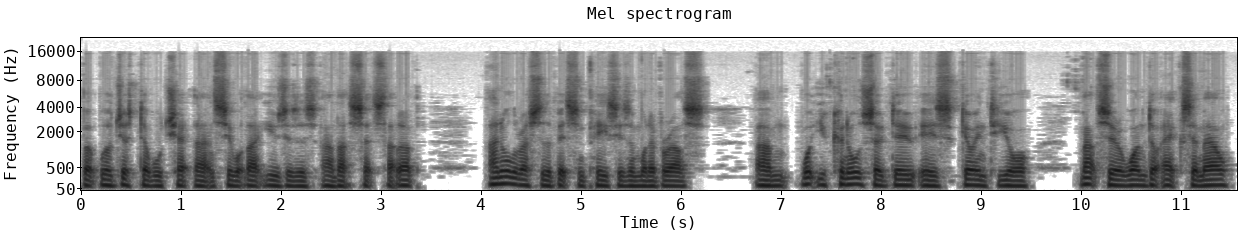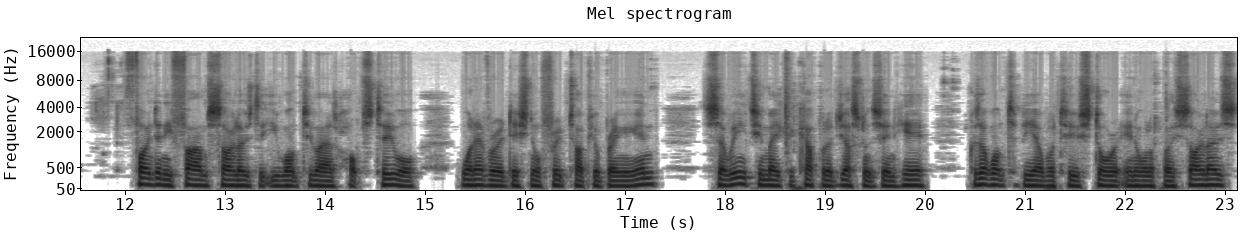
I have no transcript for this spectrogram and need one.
But we'll just double check that and see what that uses as how that sets that up and all the rest of the bits and pieces and whatever else. Um, what you can also do is go into your map01.xml find any farm silos that you want to add hops to or whatever additional fruit type you're bringing in so we need to make a couple adjustments in here because I want to be able to store it in all of my silos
